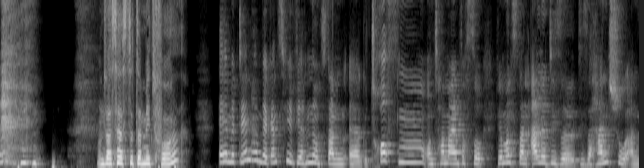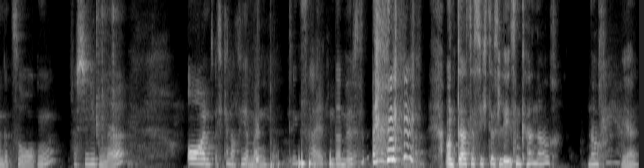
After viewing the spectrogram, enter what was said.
Und was hast du damit vor? Äh, mit denen haben wir ganz viel, wir haben uns dann äh, getroffen und haben einfach so, wir haben uns dann alle diese, diese Handschuhe angezogen, verschiedene. Und ich kann auch hier mein Dings halten damit. Und da, dass ich das lesen kann auch? Noch? Ja.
